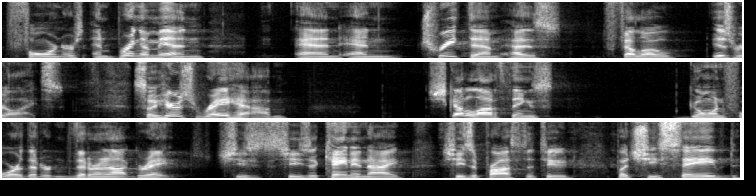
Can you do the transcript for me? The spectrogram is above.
foreigners, and bring them in and, and treat them as fellow Israelites. So, here's Rahab. She's got a lot of things going for that are, that are not great. She's, she's a Canaanite, she's a prostitute, but she saved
